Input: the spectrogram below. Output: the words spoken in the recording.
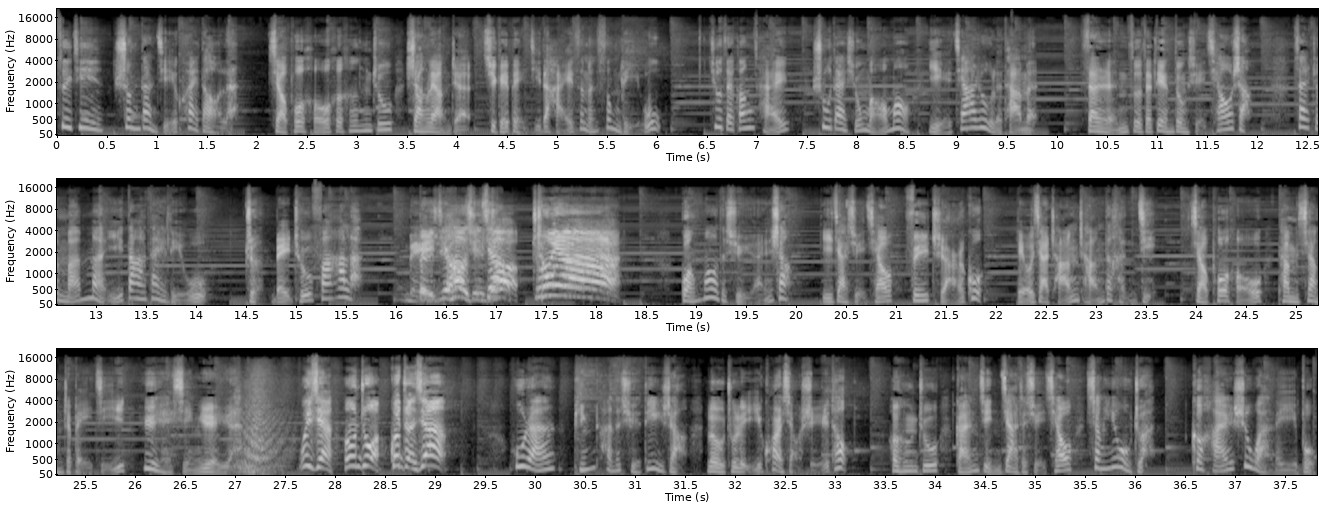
最近圣诞节快到了，小泼猴和哼哼猪商量着去给北极的孩子们送礼物。就在刚才，树袋熊毛毛也加入了他们。三人坐在电动雪橇上，载着满满一大袋礼物，准备出发了。北极号雪橇，冲呀！广袤的雪原上，一架雪橇飞驰而过，留下长长的痕迹。小泼猴他们向着北极越行越远，危险！哼哼猪，快转向！忽然，平坦的雪地上露出了一块小石头。哼哼猪赶紧驾着雪橇向右转。可还是晚了一步，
